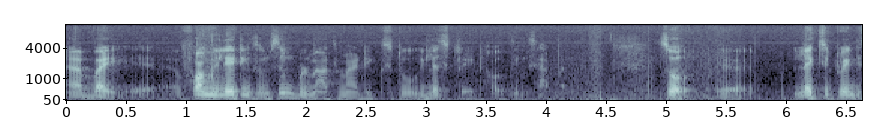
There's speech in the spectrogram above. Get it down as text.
uh, by uh, formulating some simple mathematics to illustrate how things happen. So, uh, lecture 20,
